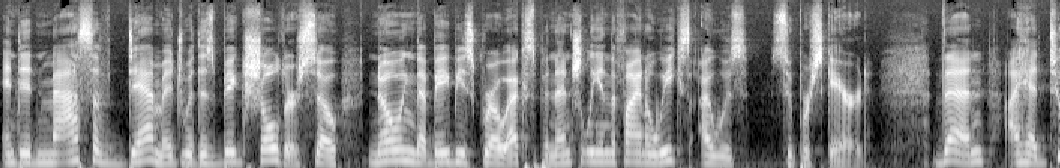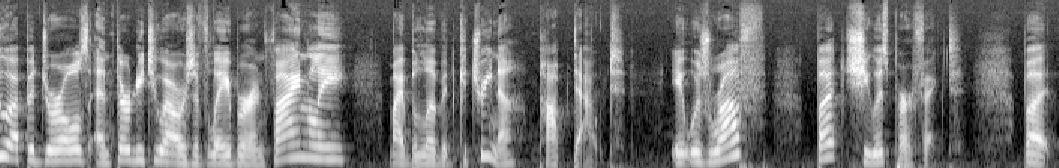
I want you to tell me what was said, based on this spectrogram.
and did massive damage with his big shoulders. So, knowing that babies grow exponentially in the final weeks, I was super scared. Then I had two epidurals and 32 hours of labor, and finally, my beloved Katrina popped out. It was rough, but she was perfect. But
